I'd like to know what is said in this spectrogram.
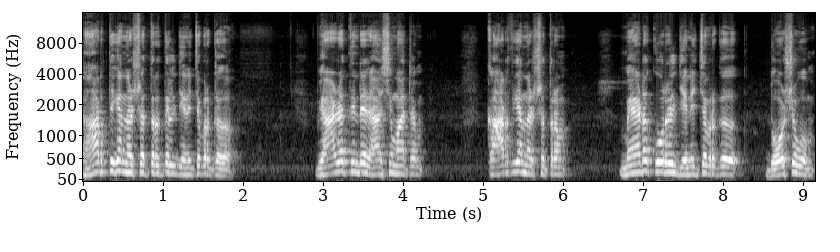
കാർത്തിക നക്ഷത്രത്തിൽ ജനിച്ചവർക്ക് വ്യാഴത്തിന്റെ രാശിമാറ്റം കാർത്തിക നക്ഷത്രം മേടക്കൂറിൽ ജനിച്ചവർക്ക് ദോഷവും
